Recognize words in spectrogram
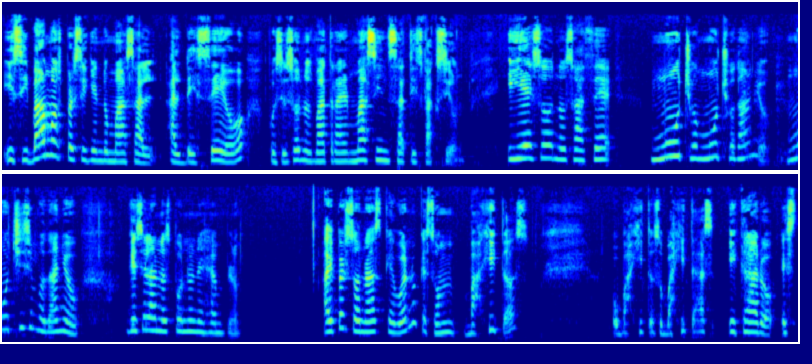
Y si vamos persiguiendo más al, al deseo, pues eso nos va a traer más insatisfacción. Y eso nos hace mucho, mucho daño, muchísimo daño. Gisela nos pone un ejemplo. Hay personas que, bueno, que son bajitos, o bajitos o bajitas, y claro, es,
